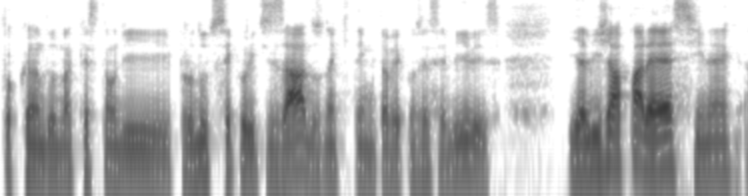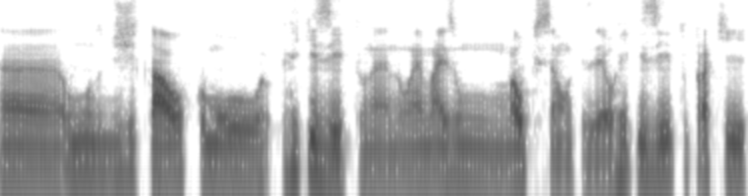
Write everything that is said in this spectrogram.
tocando na questão de produtos securitizados, né, que tem muito a ver com os recebíveis, e ali já aparece né, uh, o mundo digital como requisito, né, não é mais uma opção, quer dizer, é o requisito para que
